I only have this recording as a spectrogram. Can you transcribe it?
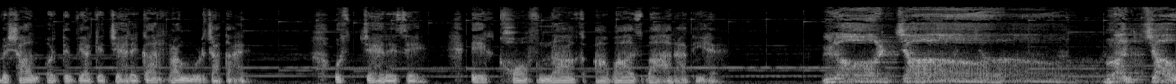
विशाल और दिव्या के चेहरे का रंग उड़ जाता है। उस चेहरे से एक खौफनाक आवाज़ बाहर आती है। लौट जाओ। मत जाओ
